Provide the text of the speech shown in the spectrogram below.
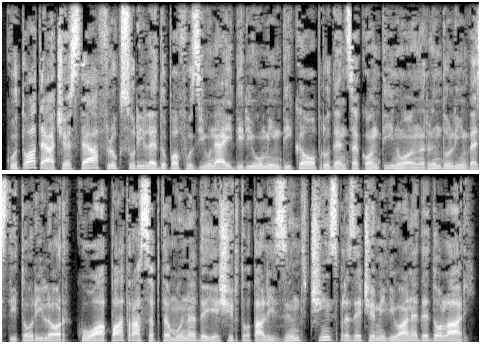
Cu toate acestea, fluxurile după fuziunea Idirium indică o prudență continuă în rândul investitorilor, cu o a patra săptămână de ieșiri totalizând 15 milioane de dolari.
